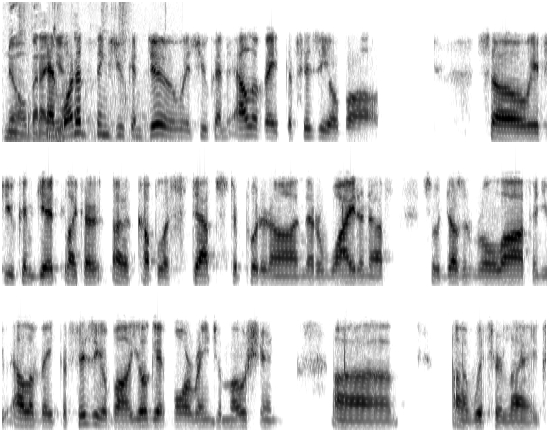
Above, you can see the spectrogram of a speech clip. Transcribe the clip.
No, but I and do. one of the things you can do is you can elevate the physio ball. So if you can get like a, a couple of steps to put it on that are wide enough so it doesn't roll off, and you elevate the physio ball, you'll get more range of motion uh, uh, with your legs.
